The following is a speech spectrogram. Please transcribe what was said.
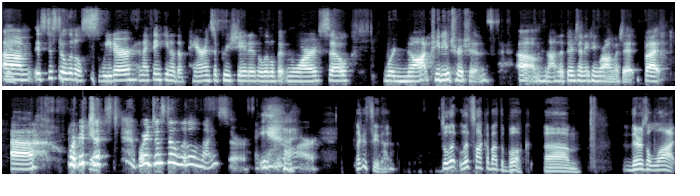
yeah. um, it's just a little sweeter and i think you know the parents appreciate it a little bit more so we're not pediatricians um, not that there's anything wrong with it but uh, we're yeah. just we're just a little nicer I yeah i can see that so let, let's talk about the book um, there's a lot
